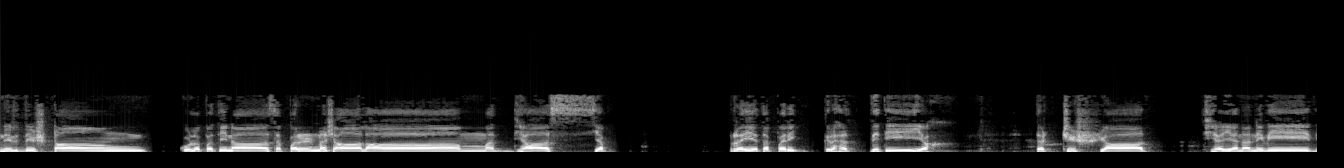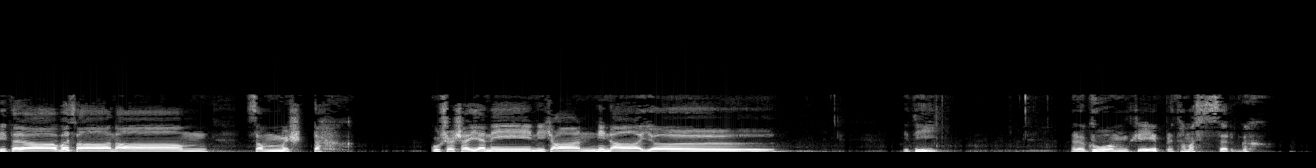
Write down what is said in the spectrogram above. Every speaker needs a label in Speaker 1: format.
Speaker 1: निर्दिष्टाम् कुलपतिना सपर्णशालाम् मध्यास्य प्रयतपरिग्रहद्वितीयः तक्षिष्याध्ययननिवेदितावसानाम् संविष्टः कुशशयने निशान्निनाय। इति रघुवंशे प्रथमः सर्गः।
